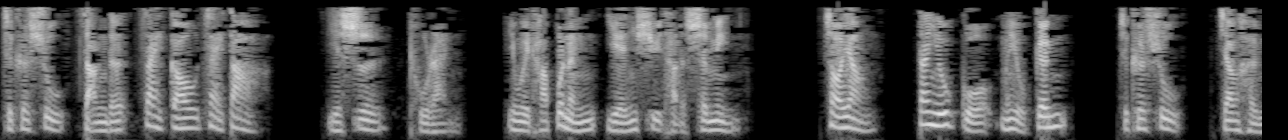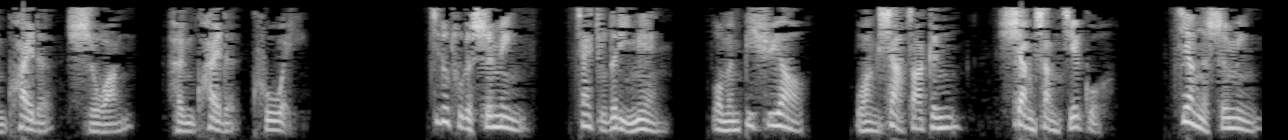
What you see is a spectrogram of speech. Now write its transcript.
这棵树长得再高再大，也是徒然，因为它不能延续它的生命。照样，单有果没有根，这棵树。将很快的死亡，很快的枯萎。基督徒的生命在主的里面，我们必须要往下扎根，向上结果。这样的生命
